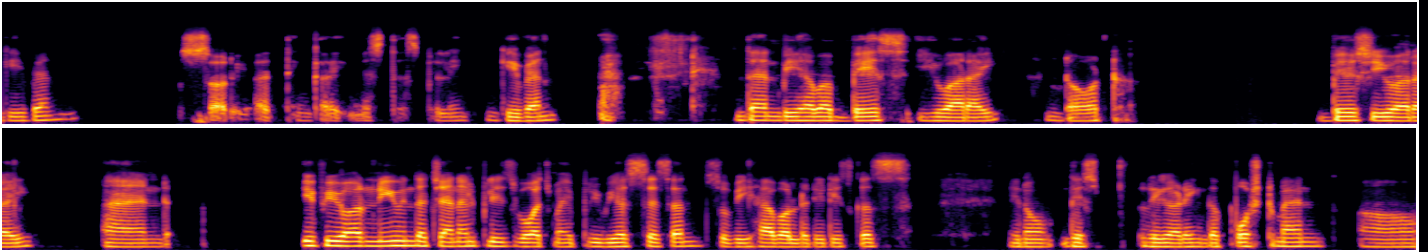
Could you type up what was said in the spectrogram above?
given. Sorry I think I missed the spelling. Given. Then we have a base URI dot. Base URI and if you are new in the channel please watch my previous session. So we have already discussed you know this regarding the postman uh,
